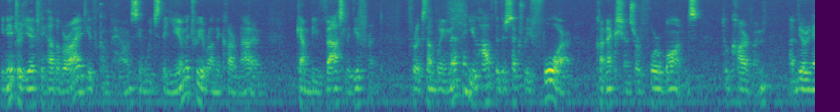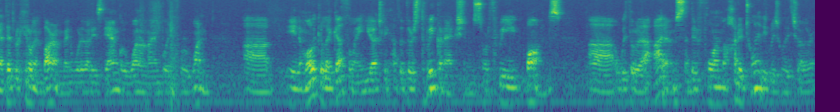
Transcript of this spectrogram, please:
In nature, you actually have a variety of compounds in which the geometry around the carbon atom can be vastly different. For example, in methane, you have that there's actually four connections or four bonds to carbon, and they're in a tetrahedral environment where that is the angle 109.41 uh, in a molecule like ethylene, you actually have that there's three connections or three bonds uh, with the atoms, and they form 120 degrees with each other.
